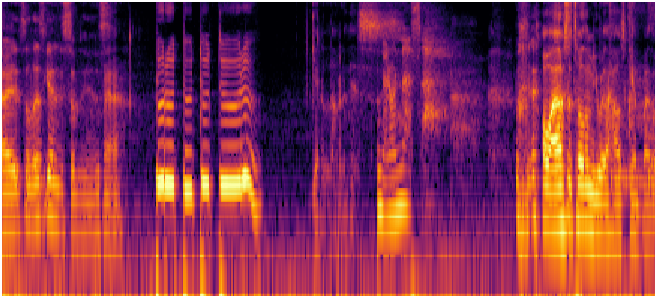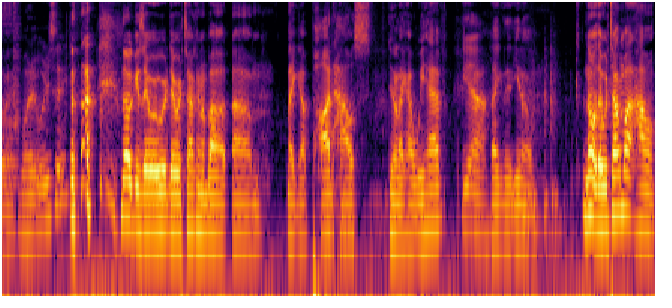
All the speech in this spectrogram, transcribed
right, so let's get into some news. Yeah, Doo doo doo doo doo doo. get a load of this. Metal Ness. Oh, I also told them you were the house gimp, by the way. What, what were you saying? no, because they were they were talking about um like a pod house, you know, like how we have. Yeah. like the, you know no they were talking about how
